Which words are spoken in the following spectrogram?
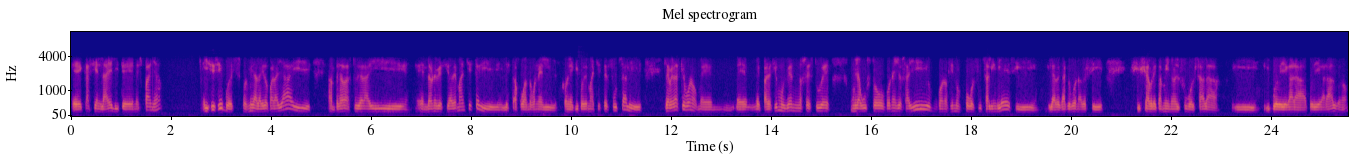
eh, casi en la élite en España y sí, sí, pues, pues mira, la ha ido para allá y ha empezado a estudiar ahí en la Universidad de Manchester y, está jugando con el, con el equipo de Manchester Futsal y la verdad es que, bueno, me, me, pareció muy bien, no sé, estuve muy a gusto con ellos allí, conociendo un poco el futsal inglés y, la verdad que, bueno, a ver si, si se abre camino el fútbol sala y, y puede llegar a puede llegar a algo, ¿no?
